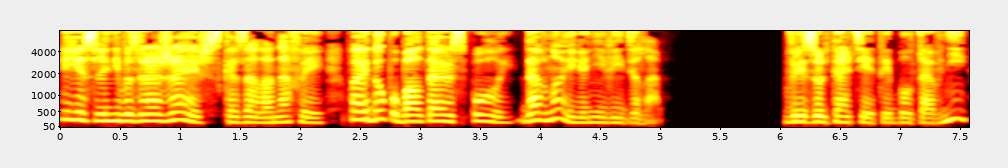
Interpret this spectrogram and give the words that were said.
«Если не возражаешь, — сказала она Фэй, — пойду поболтаю с Полой, давно ее не видела». В результате этой болтовни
